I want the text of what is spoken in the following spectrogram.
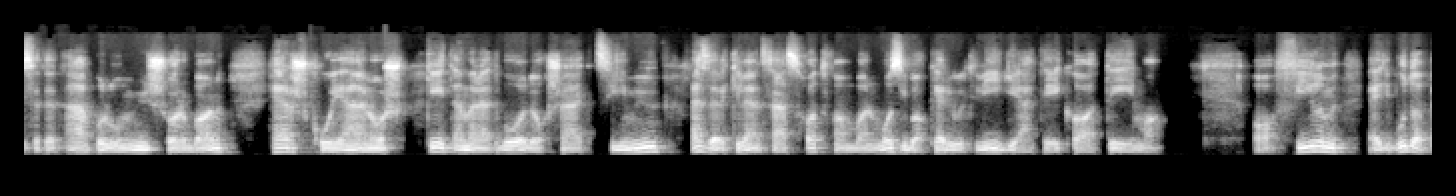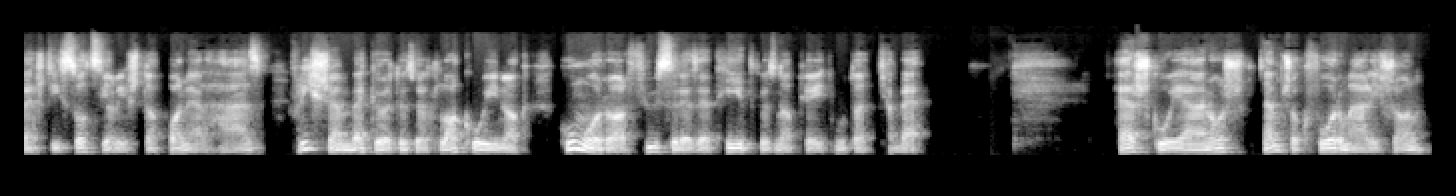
Filmművészetet ápoló műsorban Herskó János Két emelet boldogság című 1960-ban moziba került vígjátéka a téma. A film egy budapesti szocialista panelház frissen beköltözött lakóinak humorral fűszerezett hétköznapjait mutatja be. Herskó János nem csak formálisan,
